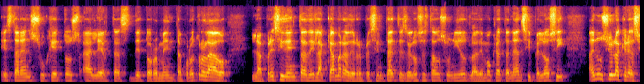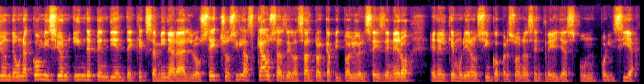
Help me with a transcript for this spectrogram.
estarán sujetos a alertas de tormenta. Por otro lado, la presidenta de la Cámara de Representantes de los Estados Unidos, la demócrata Nancy Pelosi, anunció la creación de una comisión independiente que examinará los hechos y las causas del asalto al Capitolio el 6 de enero, en el que murieron cinco personas, entre ellas un policía.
